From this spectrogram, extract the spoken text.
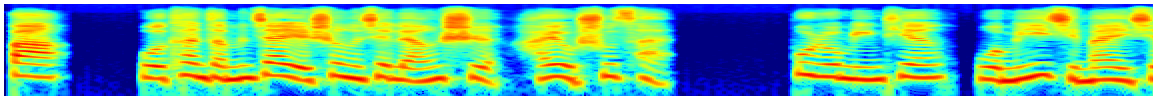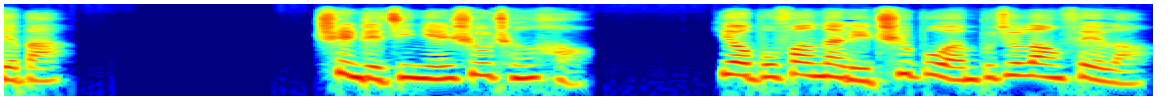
爸，我看咱们家也剩了些粮食，还有蔬菜，不如明天我们一起卖一些吧，趁着今年收成好，要不放那里吃不完，不就浪费了？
